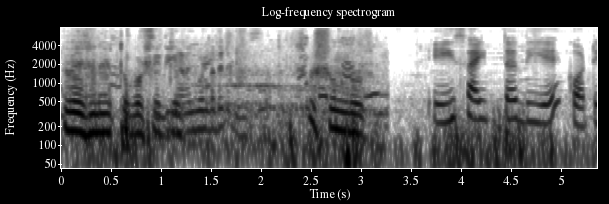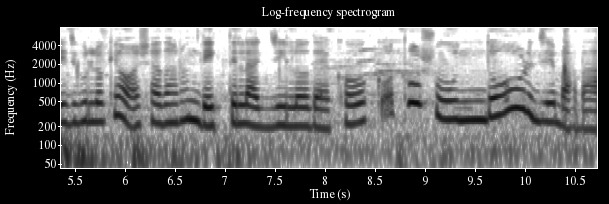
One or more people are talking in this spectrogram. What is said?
তো এখানে একটা বসে খুব সুন্দর। এই সাইডটা দিয়ে কটেজগুলোকে অসাধারণ দেখতে লাগছিল দেখো। কত সুন্দর যে বাবা।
